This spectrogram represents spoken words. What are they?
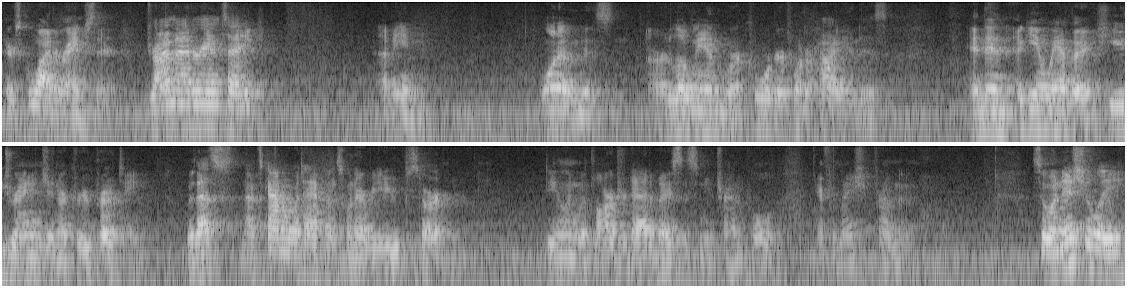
there's quite a range there. Dry matter intake, I mean, one of them is our low end, we're a quarter of what our high end is. And then again, we have a huge range in our crude protein. But that's, that's kind of what happens whenever you start dealing with larger databases and you're trying to pull information from them. So initially,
